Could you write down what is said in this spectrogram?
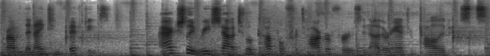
from the 1950s. I actually reached out to a couple photographers and other anthropologists.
